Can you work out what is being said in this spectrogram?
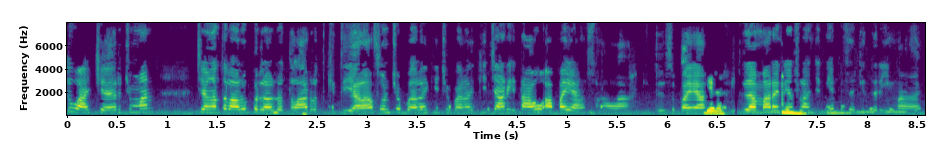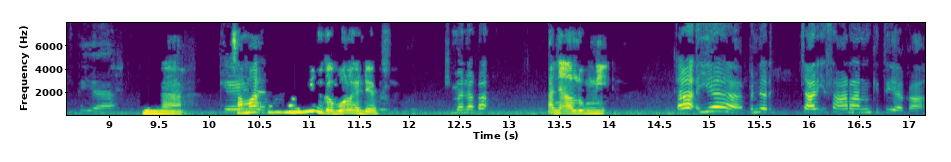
itu wajar, cuman jangan terlalu berlarut-larut gitu ya. Langsung coba lagi coba lagi cari tahu apa yang salah gitu supaya ya. lamaran yang selanjutnya bisa diterima gitu ya. Benar. Okay, sama dan... alumni juga boleh Dev. Gimana kak? Tanya alumni. Ah iya bener. Cari saran gitu ya kak.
